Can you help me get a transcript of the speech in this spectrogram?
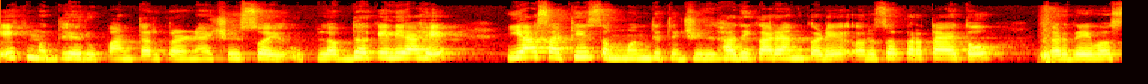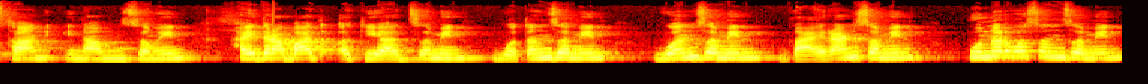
एक मध्ये रूपांतर करण्याची सोय उपलब्ध केली आहे. यासाठी संबंधित जिल्हाधिकाऱ्यांकडे अर्ज करता येतो. तर देवस्थान इनाम जमीन हैदराबाद अतियात जमीन वतन जमीन वन जमीन गायरान जमीन पुनर्वसन जमीन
